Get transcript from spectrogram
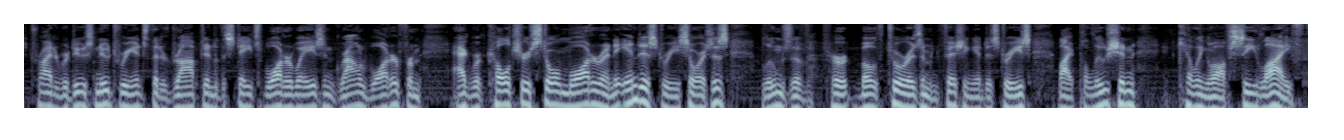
to try to reduce nutrients that are dropped into the state's waterways and groundwater from agriculture, stormwater, and industry sources. Blooms have hurt both tourism and fishing industries by pollution killing off sea life.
